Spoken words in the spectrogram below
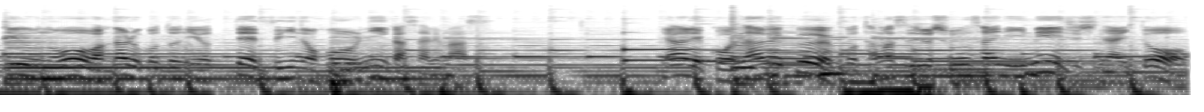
っていうのを分かることによって次のホールに生かされます。やはりこうなるべくこう球筋を詳細にイメージしないと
